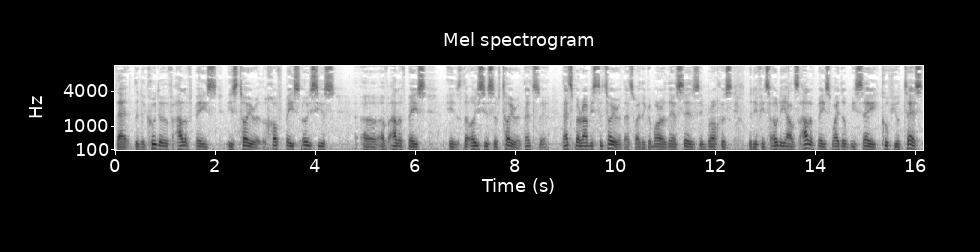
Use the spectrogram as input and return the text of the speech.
that the Nekuda of Aleph base is Torah. The Chof base Osius uh, of Aleph base is the Osius of Torah. That's uh, that's Marabis to Torah. That's why the Gemara there says in Brachos that if it's only Al's Aleph base, why don't we say Kuf Tes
